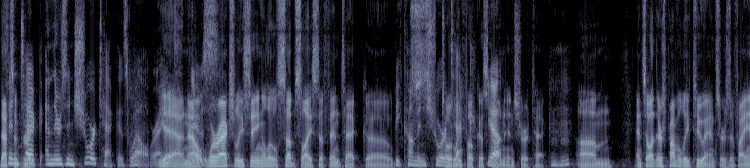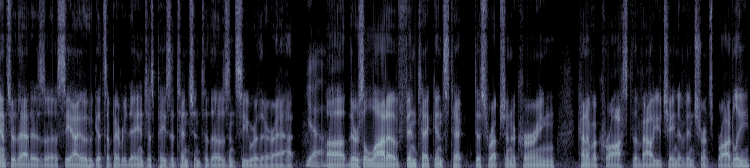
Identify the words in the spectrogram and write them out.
That's fintech a great. and there's insure tech as well, right? Yeah, now There's- we're actually seeing a little subslice of fintech uh, Become insure. Totally focused Yeah. Mm-hmm. on insurtech. Um, and so there's probably two answers. If I answer that as a CIO who gets up every day and just pays attention to those and see where they're at, Yeah. uh, there's a lot of fintech, instech disruption occurring kind of across the value chain of insurance broadly.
